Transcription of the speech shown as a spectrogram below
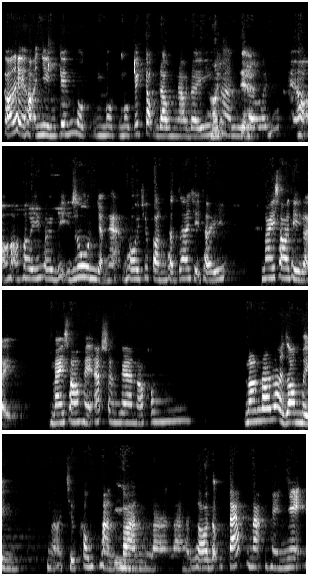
có thể họ nhìn cái một một một cái cộng đồng nào đấy Nói, mà yeah. lớn họ họ hơi hơi bị run chẳng hạn thôi. Chứ còn thật ra chị thấy mai soi thì lại mai so hay ashtanga nó không nó nó là do mình. Chứ không hoàn ừ. toàn là là do động tác nặng hay nhẹ.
